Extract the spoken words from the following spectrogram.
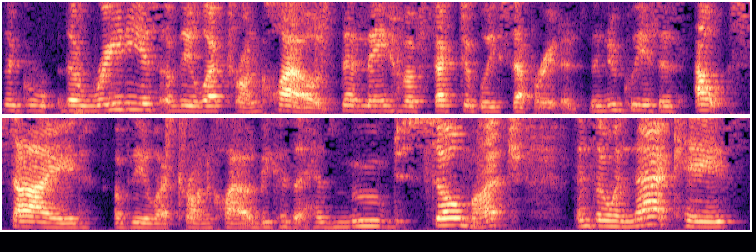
the, the radius of the electron cloud, then they have effectively separated. The nucleus is outside of the electron cloud because it has moved so much. And so in that case,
